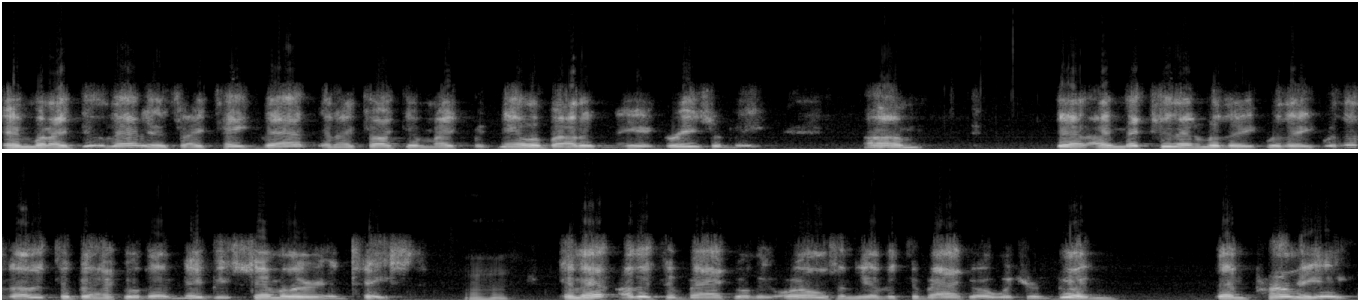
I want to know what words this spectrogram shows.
And what I do then is I take that and I talk to Mike McNeil about it, and he agrees with me. Um, that I mix it in with a with a with another tobacco that may be similar in taste. Mm-hmm. And that other tobacco, the oils in the other tobacco, which are good, then permeate.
